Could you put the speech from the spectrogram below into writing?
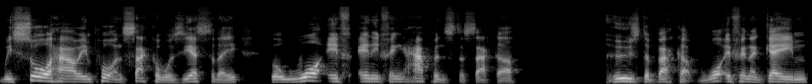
We saw how important Saka was yesterday, but what if anything happens to Saka? Who's the backup? What if in a game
